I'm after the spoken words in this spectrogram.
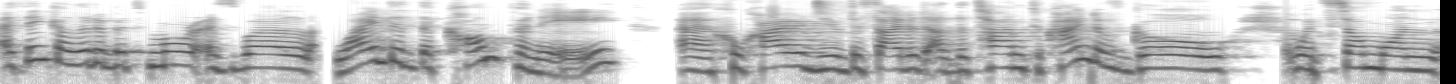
I think a little bit more as well, why did the company uh, who hired you decided at the time to kind of go with someone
